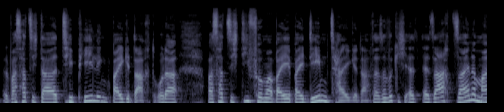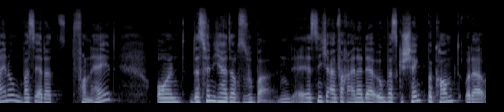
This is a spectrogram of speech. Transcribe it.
Was hat sich da TP-Link bei gedacht? Oder was hat sich die Firma bei, bei dem Teil gedacht? Also wirklich, er, er sagt seine Meinung, was er davon hält. Und das finde ich halt auch super. Er ist nicht einfach einer, der irgendwas geschenkt bekommt oder,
